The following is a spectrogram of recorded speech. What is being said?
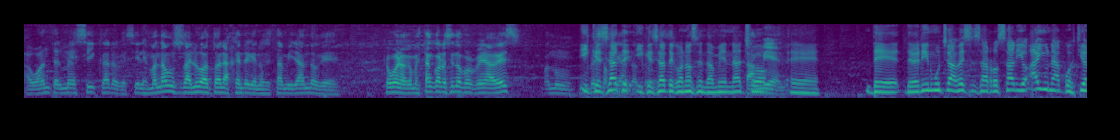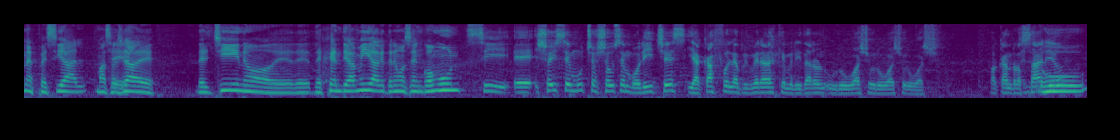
aguántenme, sí, claro que sí. Les mandamos un saludo a toda la gente que nos está mirando, que que bueno, que me están conociendo por primera vez. Mando un Y que, ya te, y que ya te conocen también, Nacho. También. eh, de, de venir muchas veces a Rosario. Hay una cuestión especial, más Sí. allá de, del chino, de, de- de gente amiga que tenemos en común. Sí, eh, yo hice muchos shows en boliches y acá fue la primera vez que me gritaron uruguayo, uruguayo, uruguayo. Fue acá en Rosario. U-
